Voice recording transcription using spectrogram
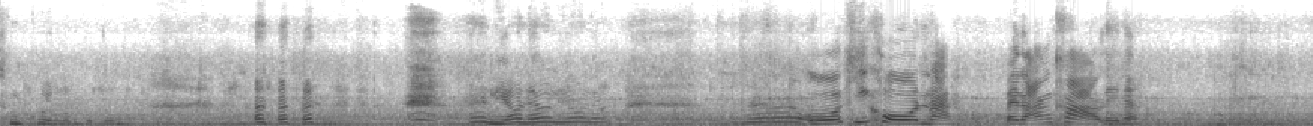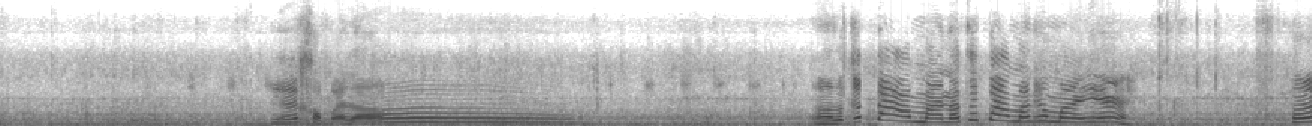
ทุนคุยลมปุ้มเลี้ยวแล้วเลี้ยวแล้วอ้าวโอ้ขี้โคลนว่ะ ไปล้างขาเลยนะเนี่ยเขาไปแล้วอ่าแล้วก็ตามมานะจะตามมาทำไมอะ ฮะ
